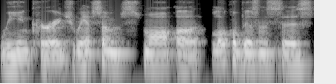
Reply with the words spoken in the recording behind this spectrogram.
we encourage. We have some small uh, local businesses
